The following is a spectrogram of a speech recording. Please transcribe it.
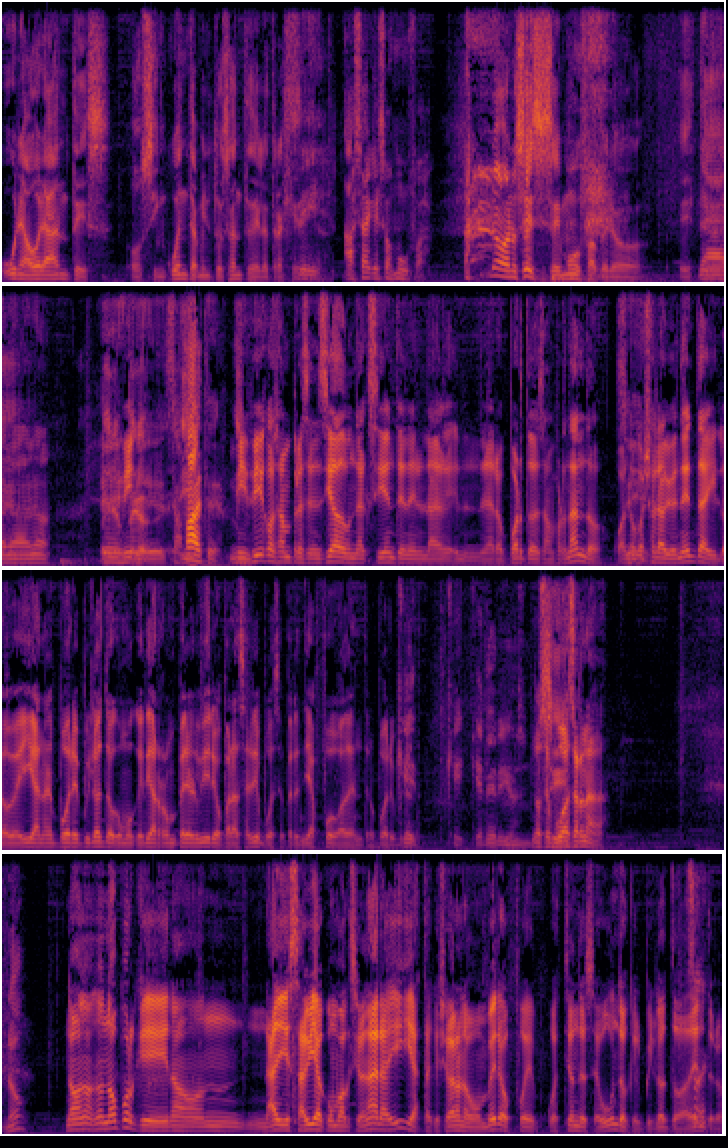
una hora antes o 50 minutos antes de la tragedia. Sí, allá que sos mufa. No, no sé si soy mufa, pero... este, No, no, no. pero- Eh, pero- eh, zafaste. Mis viejos han presenciado un accidente en el, en el aeropuerto de San Fernando, cuando Sí. cayó la avioneta y lo veían al pobre piloto como quería romper el vidrio para salir porque se prendía fuego adentro, pobre Qué, piloto. qué, qué nervios. No se Sí. pudo hacer nada. ¿No? No, no, no, no porque no, nadie sabía cómo accionar ahí y hasta que llegaron los bomberos fue cuestión de segundos que el piloto adentro.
